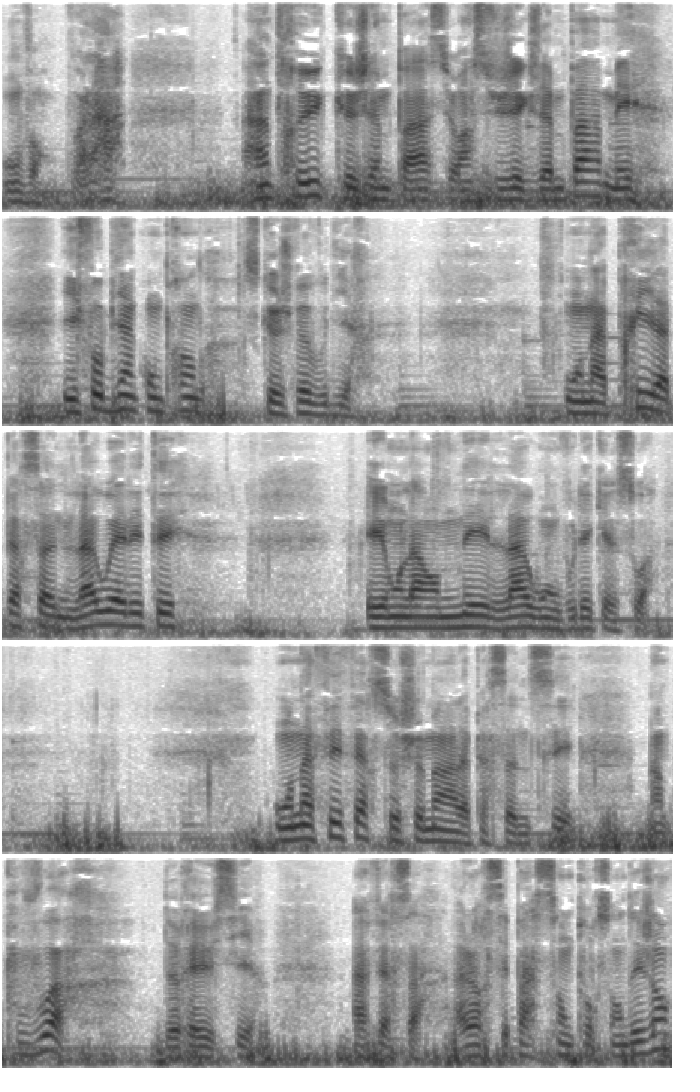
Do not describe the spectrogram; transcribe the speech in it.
on vend. Voilà un truc que j'aime pas sur un sujet que j'aime pas, mais il faut bien comprendre ce que je veux vous dire. On a pris la personne là où elle était et on l'a emmenée là où on voulait qu'elle soit. On a fait faire ce chemin à la personne. C'est un pouvoir de réussir à faire ça. Alors c'est pas 100% des gens,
